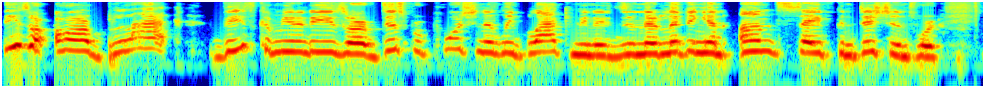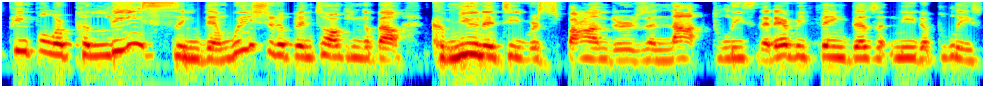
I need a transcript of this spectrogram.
These are our black, these communities are disproportionately black communities, and they're living in unsafe conditions where people are policing them. We should have been talking about community responders and not police, that everything doesn't need a police.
